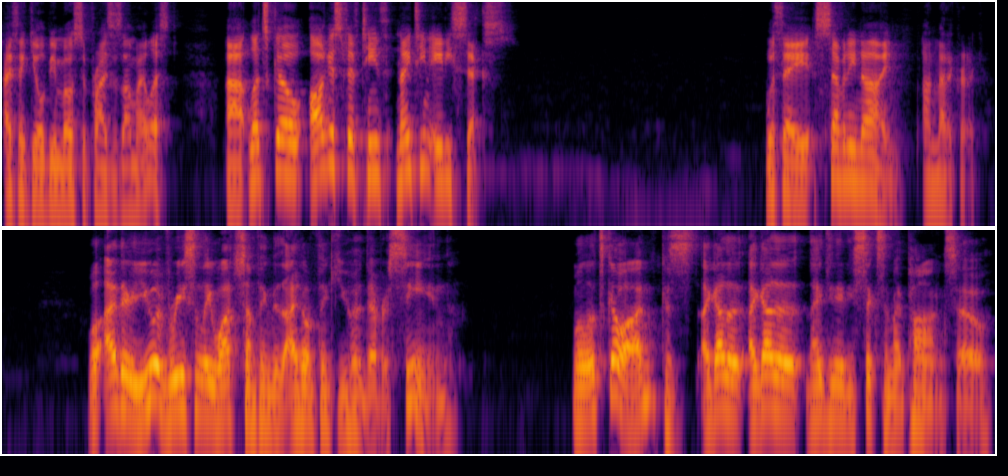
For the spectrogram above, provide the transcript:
I think you'll be most surprised is on my list. Uh, let's go August 15th, 1986, with a 79 on Metacritic. Well, either you have recently watched something that I don't think you had ever seen. Well, let's go on because I got a I got a 1986 in my Pong. So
